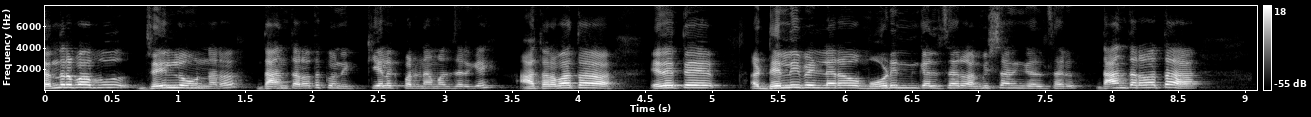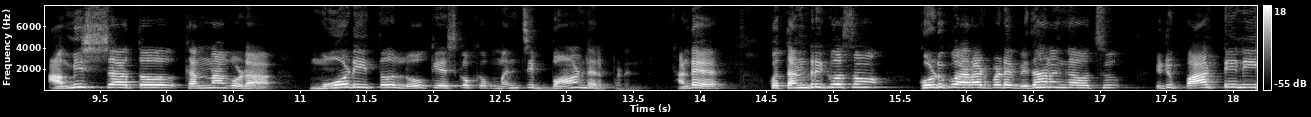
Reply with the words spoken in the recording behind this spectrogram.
చంద్రబాబు జైల్లో ఉన్నారో దాని తర్వాత కొన్ని కీలక పరిణామాలు జరిగాయి. ఆ తర్వాత ఏదైతే ఢిల్లీ వెళ్ళారో మోడీని కలిశారు అమిత్ షాని కలిశారు దాని తర్వాత అమిత్ షాతో కన్నా కూడా మోడీతో లోకేష్కి ఒక మంచి బాండ్ ఏర్పడింది. అంటే ఒక తండ్రి కోసం కొడుకు ఆరాటపడే విధానం కావచ్చు ఇటు పార్టీని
